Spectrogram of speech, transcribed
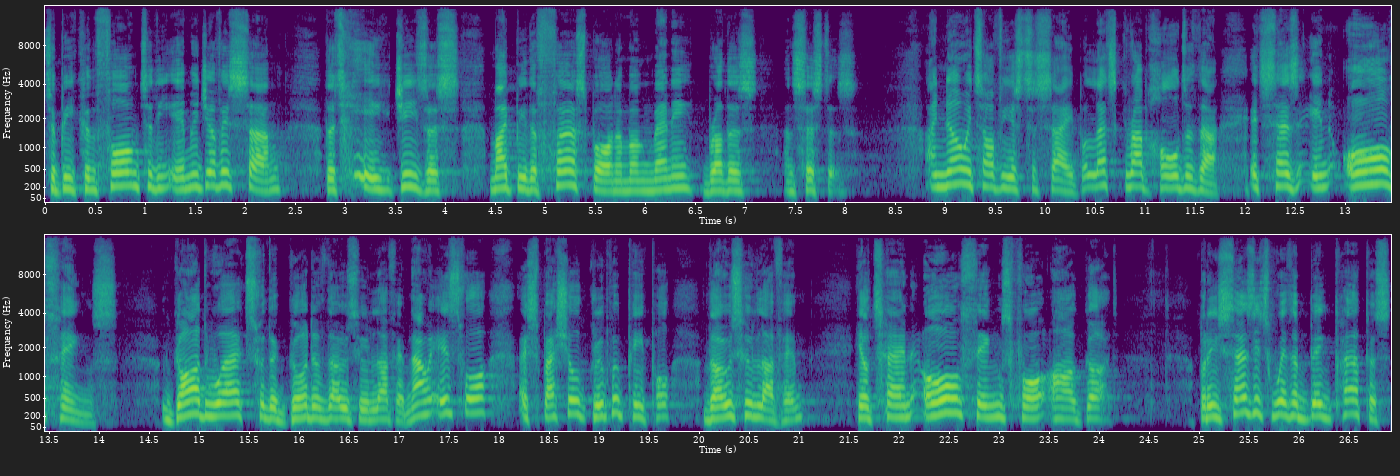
to be conformed to the image of his Son that he, Jesus, might be the firstborn among many brothers and sisters. I know it's obvious to say, but let's grab hold of that. It says, in all things, God works for the good of those who love him. Now, it is for a special group of people, those who love him. He'll turn all things for our good. But he says it's with a big purpose.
